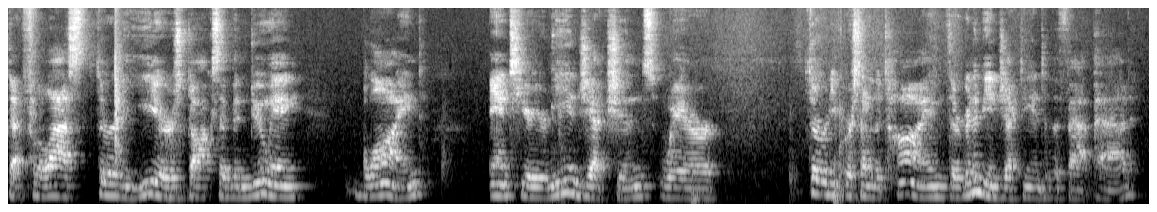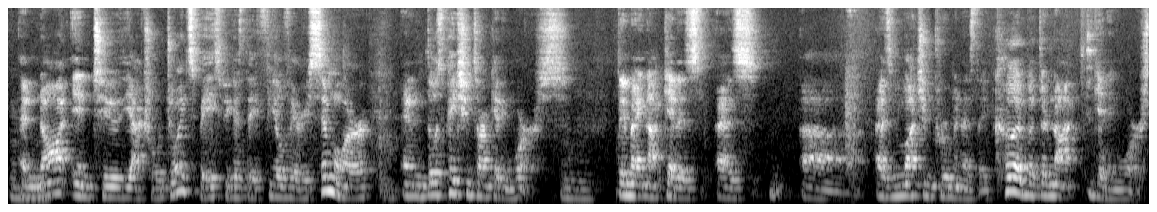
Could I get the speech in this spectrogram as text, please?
that for the last thirty years, docs have been doing blind anterior knee injections where 30% of the time they're going to be injecting into the fat pad and not into the actual joint space because they feel very similar and those patients aren't getting worse. They might not get as as uh, as much improvement as they could but they're not getting worse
